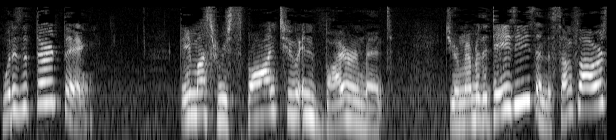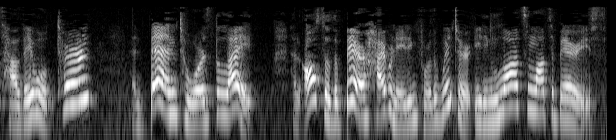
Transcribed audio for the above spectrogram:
what is the third thing? They must respond to environment. Do you remember the daisies and the sunflowers, how they will turn and bend towards the light? And also the bear hibernating for the winter, eating lots and lots of berries.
